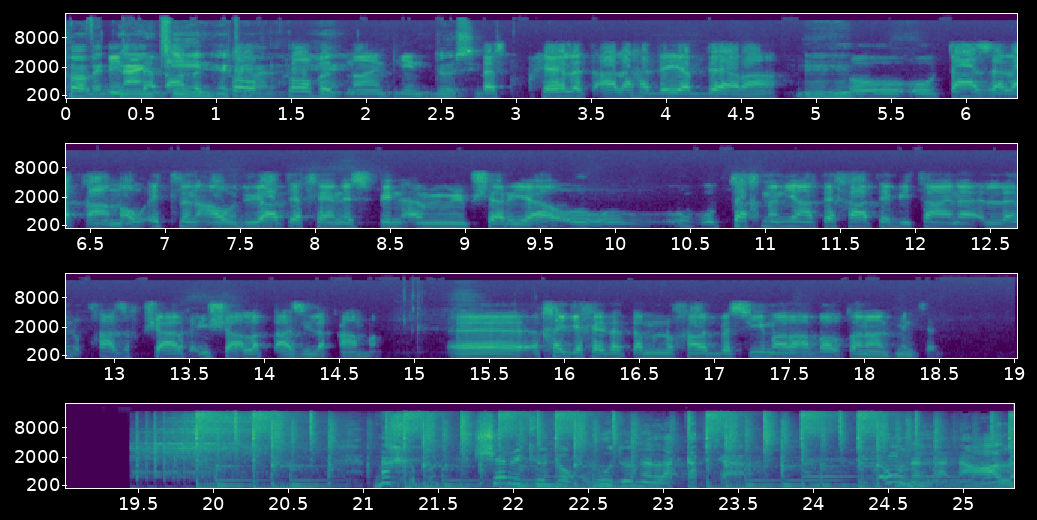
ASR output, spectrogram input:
كوفيد 19 كوفيد 19 بس خيلت على هدية بديرة. وتازة لقامة. وإتلن عوديات خين سبين أمين بشرية. وبتخمنيات خاتي بيتاينا إلن. وبخازخ بشارخ. إن شاء الله بتازي لقامة. أه خيجة خيدة منه خاوت بسيمة رابا وطنانت منتن. مخب شاركوا عبودنا لقبتها تابعونا لنا على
